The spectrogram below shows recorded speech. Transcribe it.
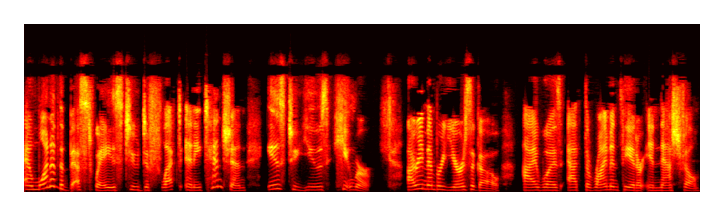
And one of the best ways to deflect any tension is to use humor. I remember years ago, I was at the Ryman Theater in Nashville,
